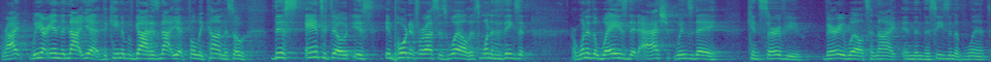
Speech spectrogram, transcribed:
right? We are in the not yet. The kingdom of God has not yet fully come. And so this antidote is important for us as well. It's one of the things that, or one of the ways that Ash Wednesday can serve you very well tonight and in the season of Lent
